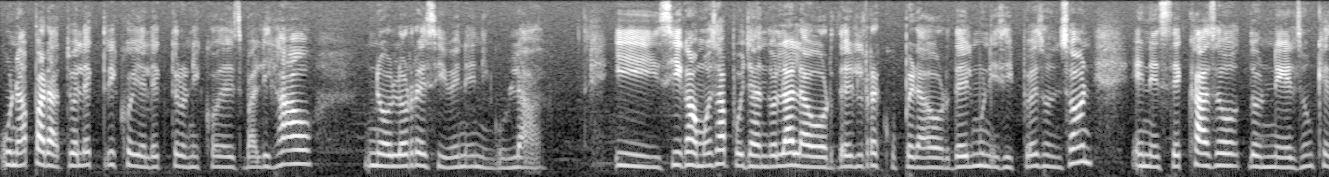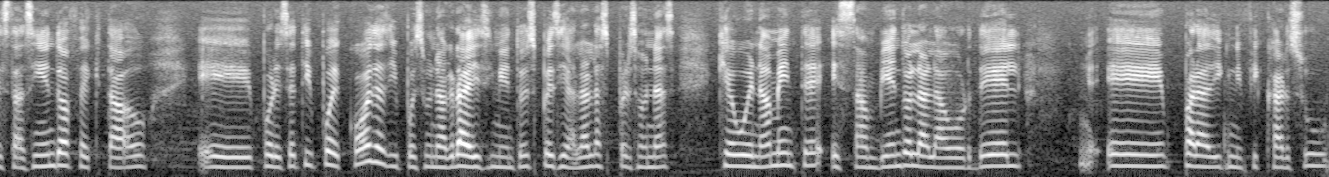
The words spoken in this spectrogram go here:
un aparato eléctrico y electrónico desvalijado no lo reciben en ningún lado y sigamos apoyando la labor del recuperador del municipio de Sonsón, en este caso don Nelson que está siendo afectado eh, por este tipo de cosas y pues un agradecimiento especial a las personas que buenamente están viendo la labor de él eh, para dignificar su,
